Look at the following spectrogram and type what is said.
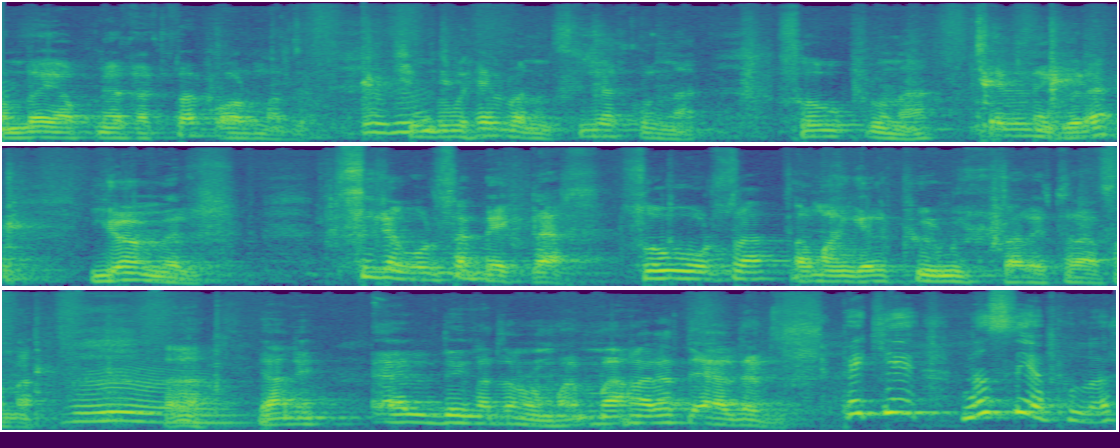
onda yapmaya kalktılar olmadı. Şimdi bu helvanın sıcaklığına, soğukluğuna, teline göre yön verir. Sıcak olursa bekler. Soğuk olursa zaman gelir pürmüz tutar etrafına. Ha, yani el değmeden olmaz. Maharet eldedir. Peki nasıl yapılır?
